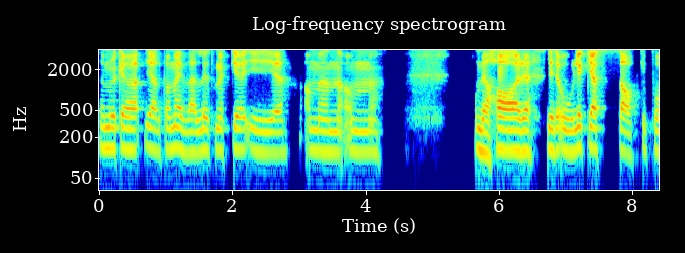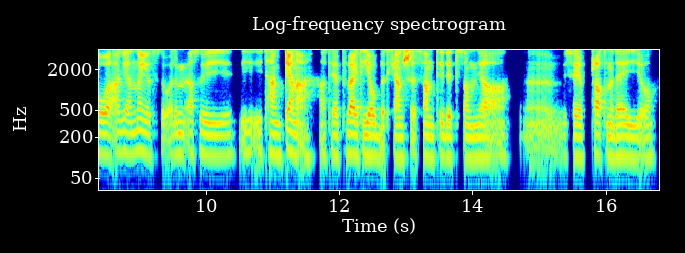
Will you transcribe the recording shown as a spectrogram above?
Den brukar hjälpa mig väldigt mycket i ja, men, om, om jag har lite olika saker på agendan just då, eller alltså i, i, i tankarna. Att jag är på väg till jobbet kanske samtidigt som jag eh, vi säger, pratar med dig och,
